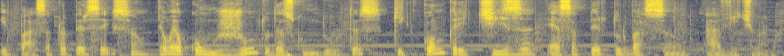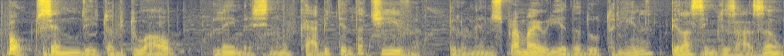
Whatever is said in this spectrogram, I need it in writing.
e passa para a perseguição. Então é o conjunto das condutas que concretiza essa perturbação à vítima. Bom, sendo um delito habitual, lembre-se, não cabe tentativa pelo menos para a maioria da doutrina, pela simples razão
